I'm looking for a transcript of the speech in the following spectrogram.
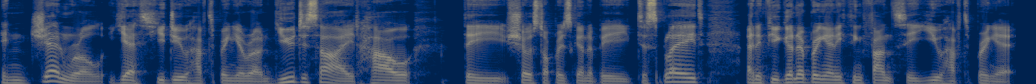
in general, yes, you do have to bring your own. You decide how the showstopper is going to be displayed, and if you're going to bring anything fancy, you have to bring it.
